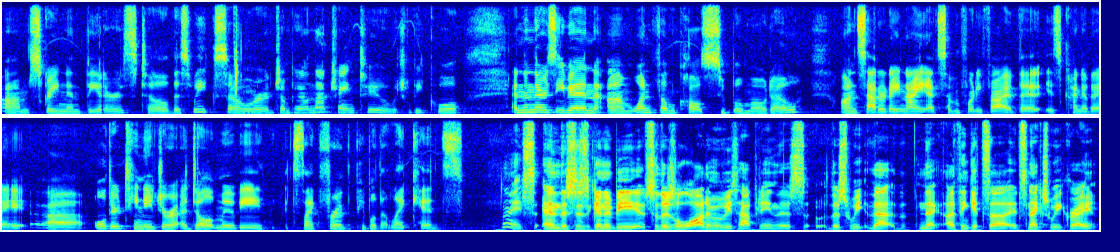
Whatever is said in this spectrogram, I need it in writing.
um, screened in theaters till this week, so we're jumping on that train too, which will be cool. And then there's even um, one film called Supa Modo on Saturday night at 7:45 that is kind of a uh, older teenager adult movie. It's like for the people that like kids. Nice. And this is going to be so. There's a lot of movies happening this this week. That ne- I think it's uh, it's next week, right?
